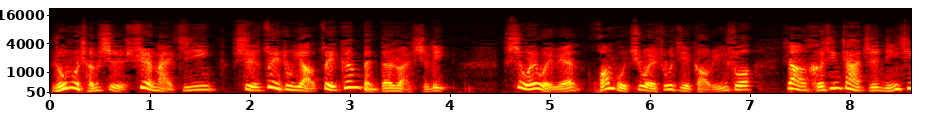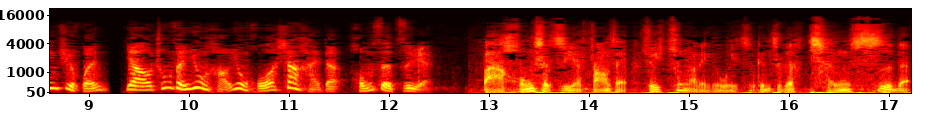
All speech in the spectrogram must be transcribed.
融入城市血脉基因，是最重要、最根本的软实力。市委委员、黄埔区委书记郜云说：“让核心价值凝心聚魂，要充分用好用活上海的红色资源。”把红色资源放在最重要的一个位置，跟这个城市的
